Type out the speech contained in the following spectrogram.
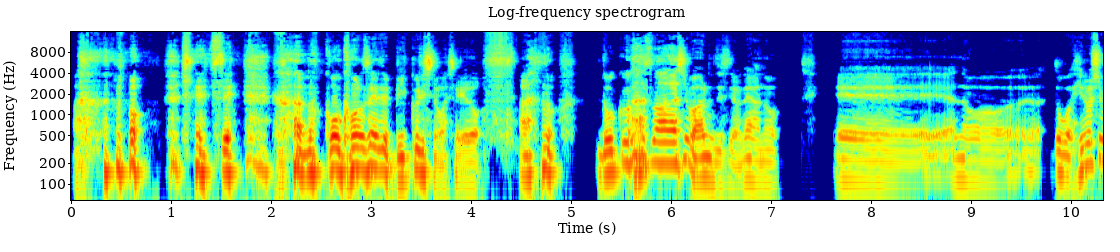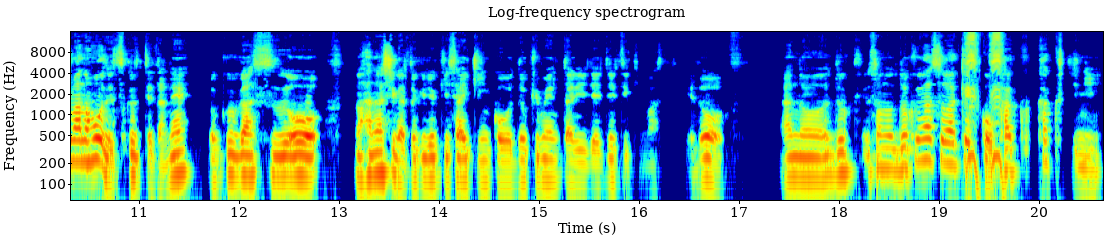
あの、先生、あの、高校の先生びっくりしてましたけど、あの、毒ガスの話もあるんですよね。あの、えー、あの、どこ、広島の方で作ってたね、毒ガスを、の話が時々最近こうドキュメンタリーで出てきますけど、あの、その毒ガスは結構 各、各地に、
